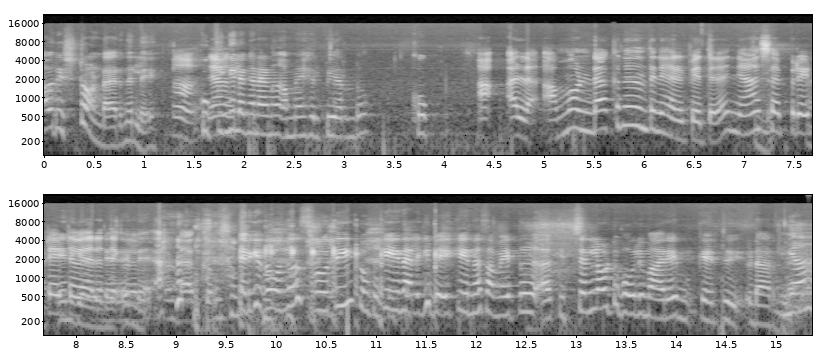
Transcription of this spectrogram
ആ ഒരു ഇഷ്ടം ഉണ്ടായിരുന്നില്ലേ? കുക്കിങ്ങിൽ എങ്ങനെയാണ് അമ്മയെ ഹെൽപ്പ് ചെയ്യാറുണ്ടോ? കുക്ക് അല്ല അമ്മ ഉണ്ടാക്കുന്നതിന് ഹെൽപ്പ് ചെയ്യത്തില്ല? ഞാൻ സെപ്പറേറ്റ് ആയിട്ട് വേറെ എന്തെങ്കിലും ഉണ്ടാക്കും. എനിക്ക് തോന്നുന്നു ശ്രുതി കുക്ക് ചെയ്യുന്ന അല്ലെങ്കിൽ ബേക്ക് ചെയ്യുന്ന സമയത്ത് കിച്ചണിലോട്ട് പോലും ആരെയും കയറ്റി ഇടാറില്ല. ഞാൻ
